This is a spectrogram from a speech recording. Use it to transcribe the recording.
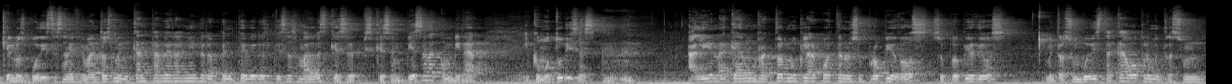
que los budistas han afirmado. Entonces me encanta ver a mí de repente ver esas madres que se, que se empiezan a combinar. Y como tú dices, alguien acá en un reactor nuclear puede tener su propio Dios, su propio Dios, mientras un budista acá otro, mientras un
